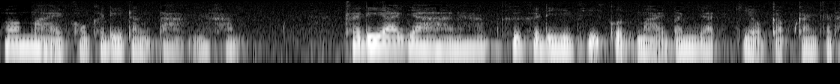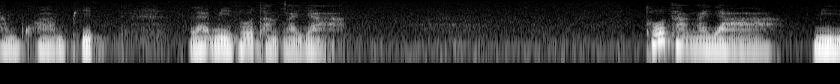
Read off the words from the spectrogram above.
ความหมายของคดีต่างๆนะครับ คดีอาญานะครับ คือคดีที่กฎหมายบัญญัติเกี่ยวกับการกระทำความผิด และมีโทษทางอาญา โทษทางอาญา มี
